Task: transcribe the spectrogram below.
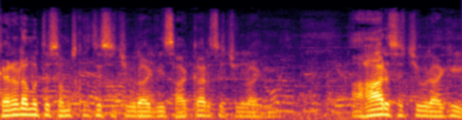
ಕನ್ನಡ ಮತ್ತು ಸಂಸ್ಕೃತಿ ಸಚಿವರಾಗಿ, ಸಹಕಾರ ಸಚಿವರಾಗಿ, ಆಹಾರ ಸಚಿವರಾಗಿ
